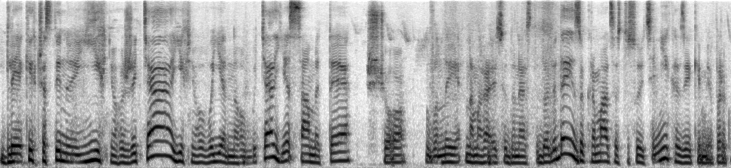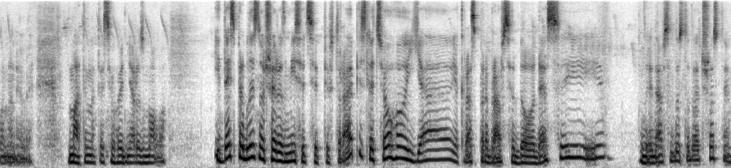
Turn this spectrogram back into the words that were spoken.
Для яких частиною їхнього життя, їхнього воєнного буття є саме те, що вони намагаються донести до людей. Зокрема, це стосується Ніка, з яким я переконаний, ви матимете сьогодні розмову. І десь приблизно через місяці півтора після цього я якраз перебрався до Одеси і доєднався до 126-ї.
